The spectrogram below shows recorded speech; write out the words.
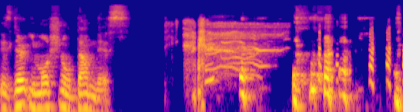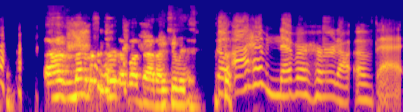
Is there emotional dumbness? I've never heard about that actually. So I have never heard of that.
